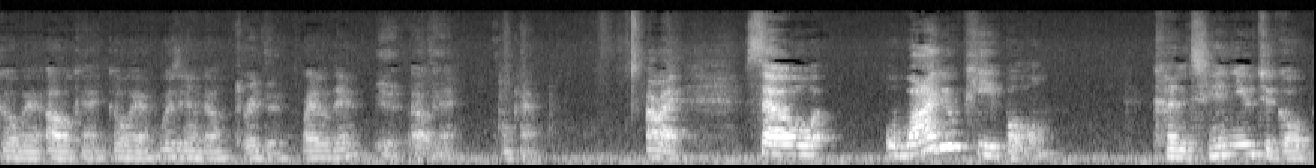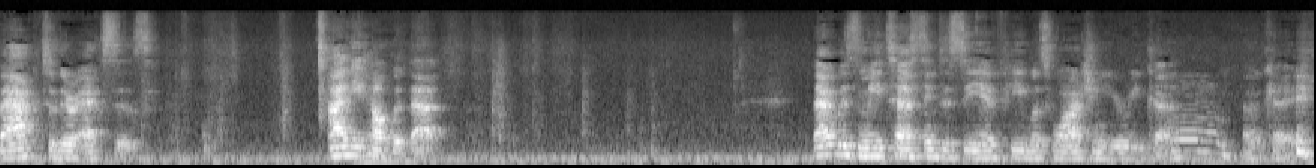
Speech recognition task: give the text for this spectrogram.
Go where? Oh, okay. Go where? Where's he gonna go? Right there. Right over there? Yeah. Okay. Okay. All right. So, why do people continue to go back to their exes? I need help with that. That was me testing to see if he was watching Eureka. Um, Okay.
